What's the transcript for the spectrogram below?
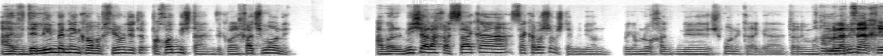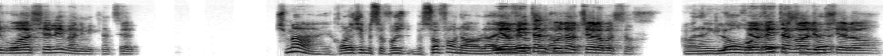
ההבדלים ביניהם כבר מתחילים להיות פחות משתיים, זה כבר 1.8. אבל מי שהלך על סאקה, לא שם 2 מיליון, וגם לא 1.8 כרגע, יותר ממרטינלי. המלצה הכי גרועה שלי ואני מתנצל. שמע, יכול להיות שבסופו של- בסוף העונה אולי... הוא יביא את הנקודות שלו בסוף. אבל אני לא הוא רואה יביא את אותו הגולים שווה שלו.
